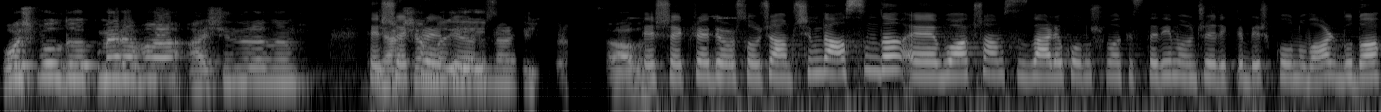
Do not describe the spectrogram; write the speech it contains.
Hoş bulduk. Merhaba Ayşenur Hanım. İyi Teşekkür akşamlar, iyi ediyoruz. yayınlar diliyorum. Sağ olun. Teşekkür ediyoruz hocam. Şimdi aslında e, bu akşam sizlerle konuşmak istediğim öncelikli bir konu var. Bu da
